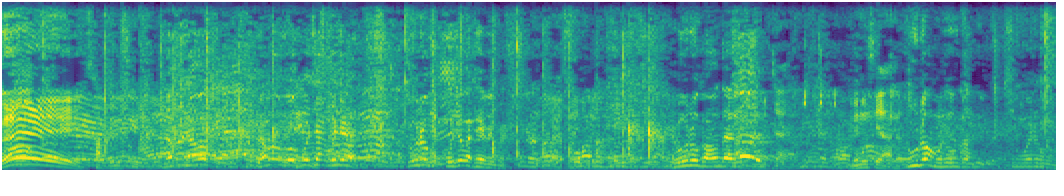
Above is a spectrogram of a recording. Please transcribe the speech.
ဟေးဆောင်းရှိဒါမှတော့ဒါမှကိုကိုချက်ကိုချက်ဒူးတို့ကိုချက်ကထည့်ပေးမယ်ဒူးတို့ကောင်းတယ်လို့မင်းတို့ဆရာလေဒူးတော့မထုံးကချင်းဝဲတော့ဝင်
